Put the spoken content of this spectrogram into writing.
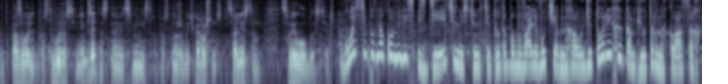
Это позволит просто вырасти. Не обязательно становиться министром, просто нужно быть хорошим специалистом в своей области. Гости познакомились с деятельностью института, побывали в учебных аудиториях и компьютерных классах.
